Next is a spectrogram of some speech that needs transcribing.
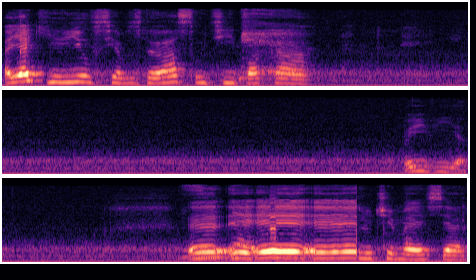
а я Кирилл, всем здравствуйте и пока. Привет. Э, э, э, э, включимся.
